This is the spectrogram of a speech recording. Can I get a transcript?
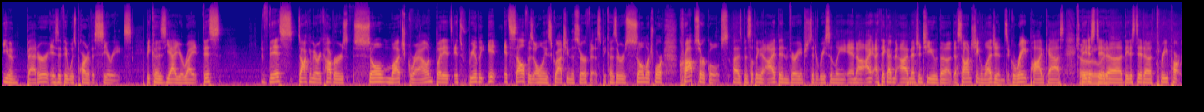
even better is if it was part of a series. Because yeah, you're right. This this documentary covers so much ground, but it's it's really it itself is only scratching the surface because there is so much more. Crop circles uh, has been something that I've been very interested in recently, and uh, I, I think I, I, mentioned to you the, the astonishing legends, a great podcast. They just did a they just did a three part.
